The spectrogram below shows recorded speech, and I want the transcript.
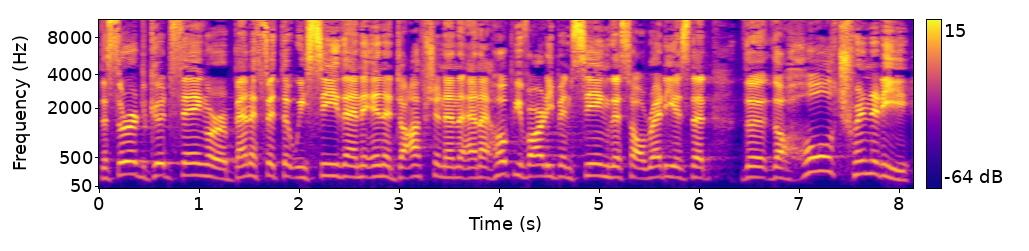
The third good thing or benefit that we see then in adoption, and, and I hope you've already been seeing this already, is that the, the whole Trinity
